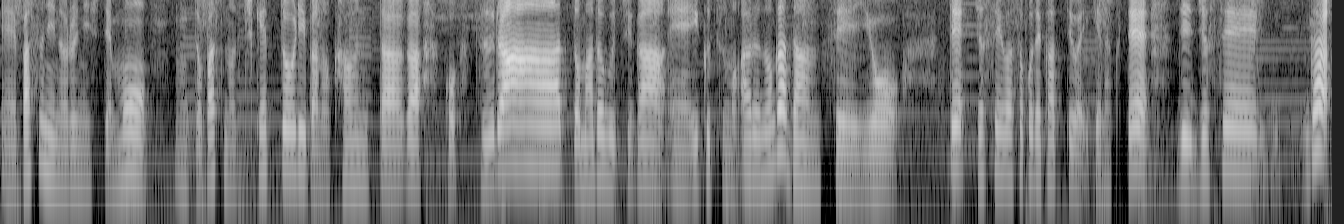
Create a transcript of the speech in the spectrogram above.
えー、バスに乗るにしても、うんと、バスのチケット売り場のカウンターがこうずらーっと窓口が、えー、いくつもあるのが男性用。で女性はそこで買ってはいけなくてで女性が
